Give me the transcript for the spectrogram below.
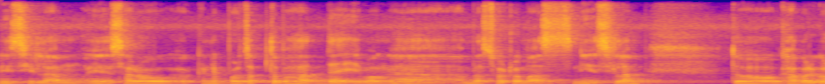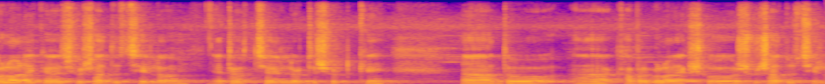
নিয়েছিলাম। এছাড়াও ওখানে পর্যাপ্ত ভাত দেয় এবং আমরা ছোটো মাছ নিয়েছিলাম। তো খাবারগুলো অনেক সুস্বাদু ছিল। এটা হচ্ছে লোটে শুটকি। তো খাবারগুলো অনেক সুস্বাদু ছিল।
